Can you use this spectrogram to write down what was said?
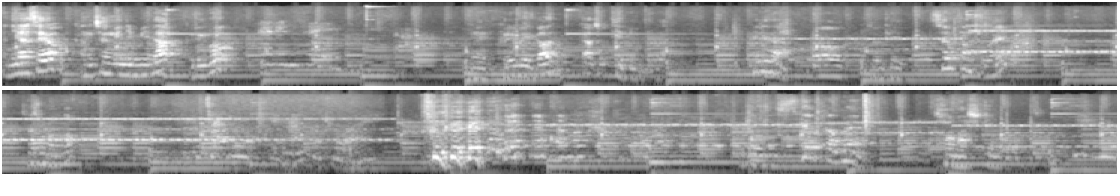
안녕하세요. 강창민입니다. 그리고. 네, 그리고 이건 까족TV입니다. 혜린아, 너 저기 새우깡 좋아해? 자주 먹어? 새우깡을 더 맛있게 먹어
